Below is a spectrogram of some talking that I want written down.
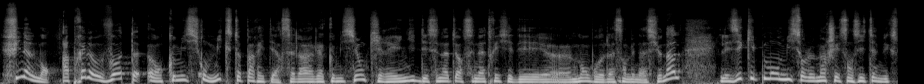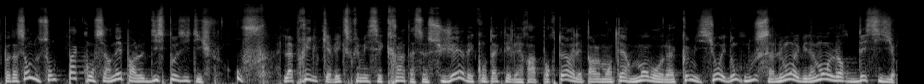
Finalement, après le vote en commission mixte paritaire, c'est la, commission qui réunit des sénateurs, sénatrices et des euh, membres de l'Assemblée nationale, les équipements mis sur le marché sans système d'exploitation ne sont pas concernés par le dispositif. Ouf L'April, qui avait exprimé ses craintes à ce sujet, avait contacté les rapporteurs et les parlementaires membres de la commission, et donc nous saluons évidemment leur décision.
